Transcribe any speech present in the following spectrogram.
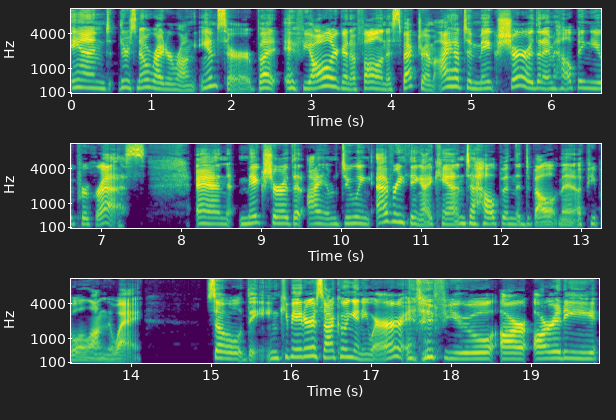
And there's no right or wrong answer. But if y'all are going to fall on a spectrum, I have to make sure that I'm helping you progress and make sure that I am doing everything I can to help in the development of people along the way. So the incubator is not going anywhere. And if you are already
